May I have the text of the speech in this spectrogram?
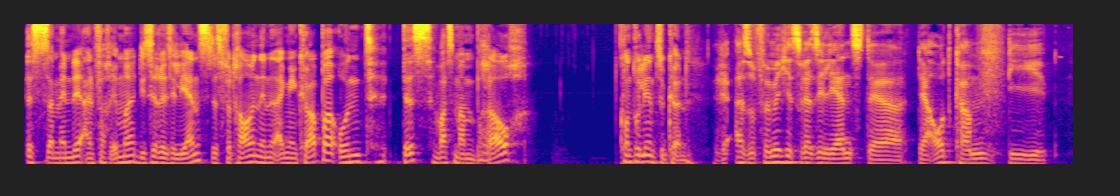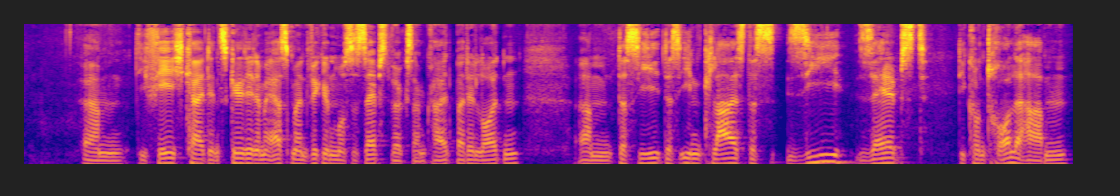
es ist am Ende einfach immer diese Resilienz, das Vertrauen in den eigenen Körper und das, was man braucht, kontrollieren zu können. Also für mich ist Resilienz der, der Outcome, die, ähm, die Fähigkeit, den Skill, den man erstmal entwickeln muss, ist Selbstwirksamkeit bei den Leuten. Ähm, dass, sie, dass ihnen klar ist, dass sie selbst die Kontrolle haben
